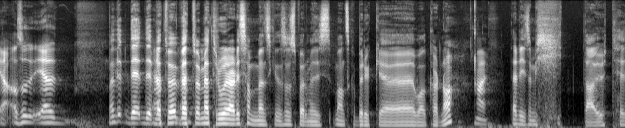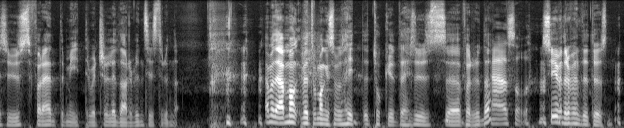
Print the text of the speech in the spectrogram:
Ja, altså, jeg, Men det, det, det, vet, du, vet du hvem jeg tror er de samme menneskene som spør om man skal bruke wildcard nå? Nei. Det er de som hit, hitta ut Jesus for å hente Mitrovic eller Darwin sist runde. Ja, men det er mange, Vet du hvor mange som hit, tok ut Jesus uh, forrige runde? Jeg så det. 750 000.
